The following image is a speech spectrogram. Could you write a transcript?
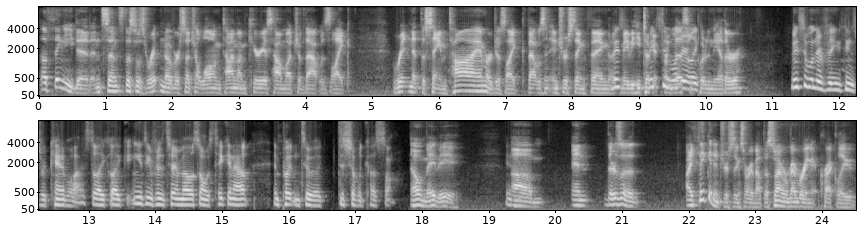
a thing he did. And since this was written over such a long time, I'm curious how much of that was like written at the same time, or just like that was an interesting thing. Like makes, maybe he took it from wonder, this and like, put it in the other. Makes me wonder if any things were cannibalized. Like like anything from the Tera Melos song was taken out and put into a disheveled cuss song. Oh, maybe. Um, and there's a, I think an interesting story about this. So I'm remembering it correctly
